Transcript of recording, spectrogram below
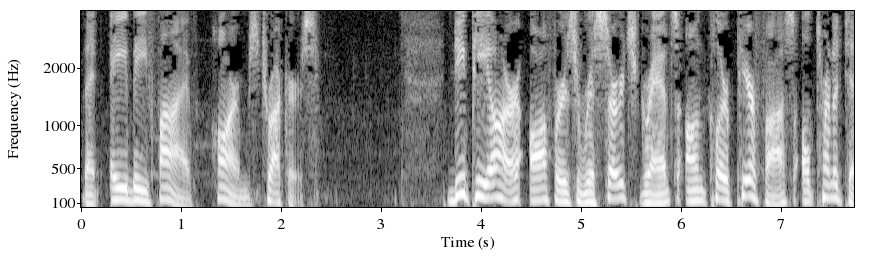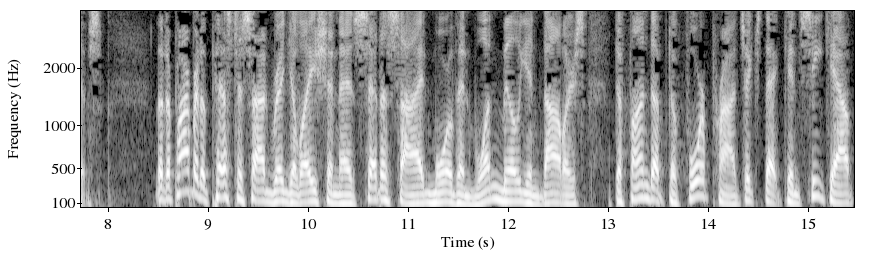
that AB5 harms truckers. DPR offers research grants on chlorpyrifos alternatives. The Department of Pesticide Regulation has set aside more than $1 million to fund up to four projects that can seek out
